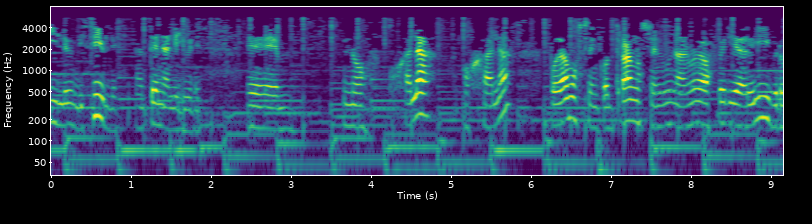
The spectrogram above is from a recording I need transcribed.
Hilo Invisible, Antena Libre. Eh, ojalá, ojalá podamos encontrarnos en una nueva feria del libro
